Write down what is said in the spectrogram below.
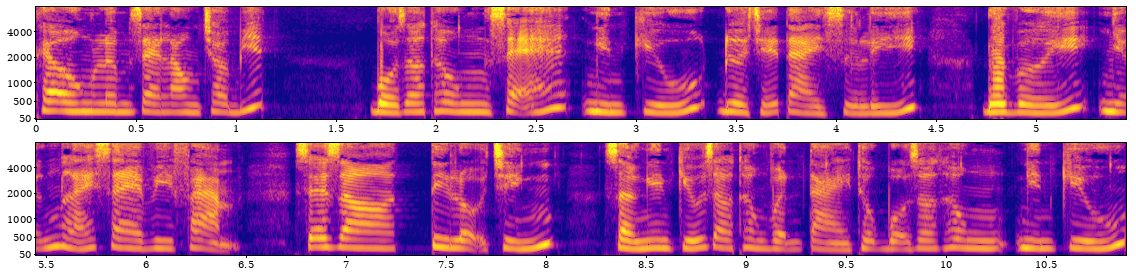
Theo ông Lâm Gia Long cho biết, Bộ Giao thông sẽ nghiên cứu đưa chế tài xử lý đối với những lái xe vi phạm sẽ do ti lộ chính Sở Nghiên cứu Giao thông Vận tải thuộc Bộ Giao thông nghiên cứu.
